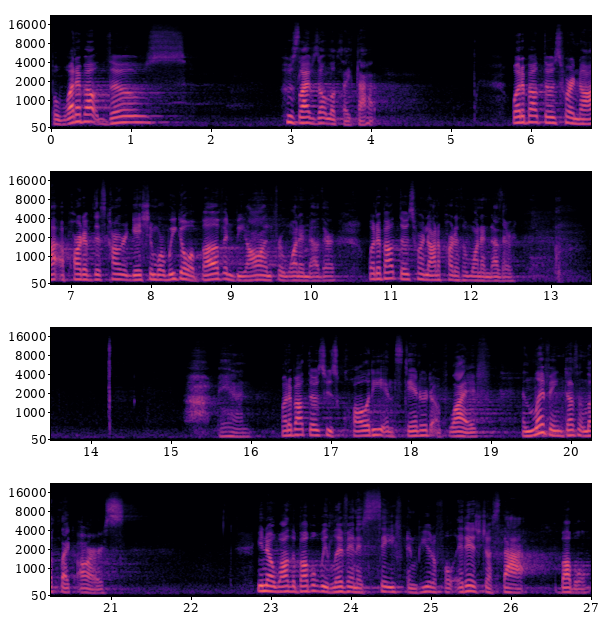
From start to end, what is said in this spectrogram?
But what about those whose lives don't look like that? What about those who are not a part of this congregation where we go above and beyond for one another? What about those who are not a part of the one another? Oh, Man, what about those whose quality and standard of life and living doesn't look like ours? You know, while the bubble we live in is safe and beautiful, it is just that bubble.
